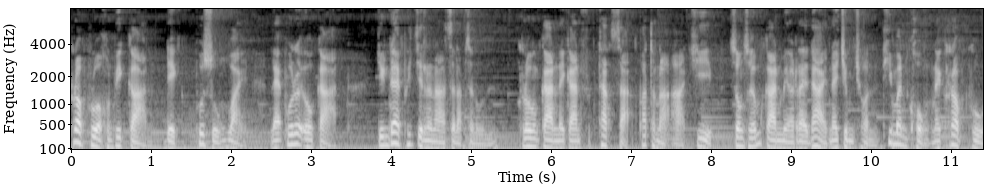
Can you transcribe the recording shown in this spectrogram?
ครอบครัวคนพิการ เด็ก ผู้สูงวัย และผู้ด้อยโอกาส จึงได้พิจารณาสนับสนุน โครงการในการฝึกทักษะพัฒนาอาชีพ ส่งเสริมการมีรายได้ในชุมชนที่มั่นคงในครอบครัว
